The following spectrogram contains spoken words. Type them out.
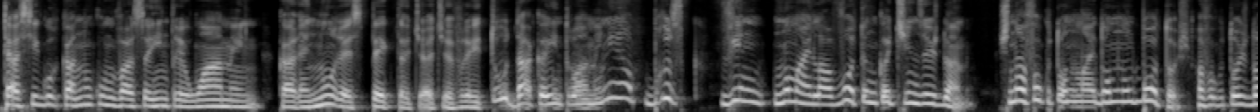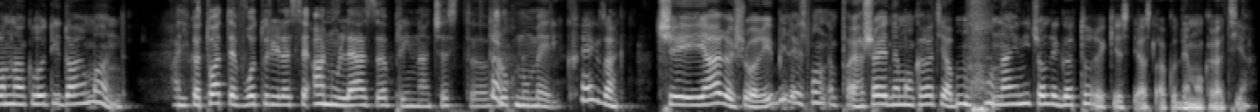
te asigur ca nu cumva să intre oameni care nu respectă ceea ce vrei tu, dacă intră oamenii ăia, brusc vin numai la vot încă 50 de oameni. Și n-a făcut-o numai domnul Botoș, a făcut-o și doamna Clotilde Armand. Adică toate voturile se anulează prin acest da. joc numeric. Exact. Ce e iarăși oribil, îi spun, păi așa e democrația. Nu are nicio legătură chestia asta cu democrația.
